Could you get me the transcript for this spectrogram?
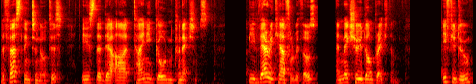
The first thing to notice is that there are tiny golden connections. Be very careful with those and make sure you don't break them. If you do,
